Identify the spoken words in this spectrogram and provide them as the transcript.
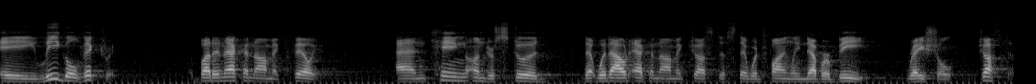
a legal victory, but an economic failure. And King understood that without economic justice, there would finally never be racial justice,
